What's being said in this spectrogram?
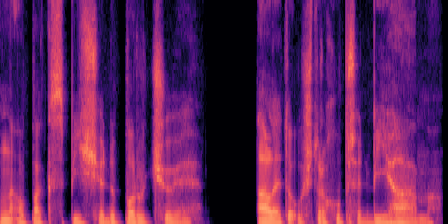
naopak spíše doporučuje. Ale to už trochu předbíhám.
